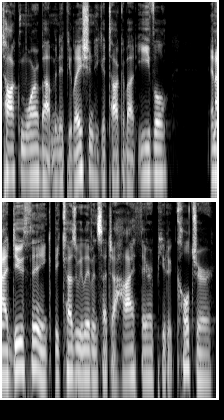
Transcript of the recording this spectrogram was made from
talk more about manipulation. He could talk about evil. And i do think because we live in such a high therapeutic culture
